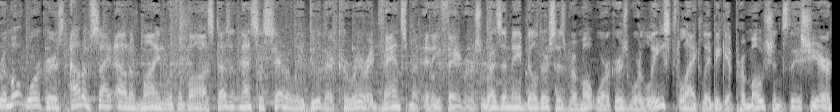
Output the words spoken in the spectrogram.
remote workers, out of sight, out of mind with the boss doesn't necessarily do their career advancement any favors. Resume Builder says remote workers were least likely to get promotions this year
